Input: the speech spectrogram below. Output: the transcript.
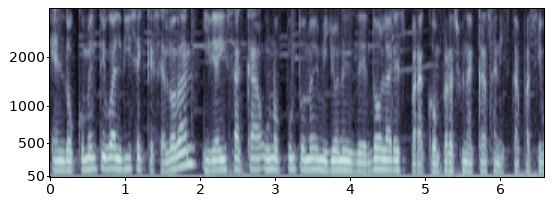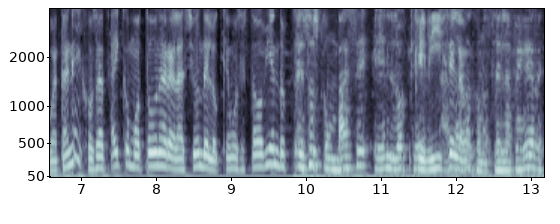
el documento igual dice que se lo dan y de ahí saca 1.9 millones de dólares para comprarse una casa en Ixtapas y Guatanejo, o sea, hay como toda una relación de lo que hemos estado viendo. Eso es con base en lo que, dice la a conocer la FGR.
